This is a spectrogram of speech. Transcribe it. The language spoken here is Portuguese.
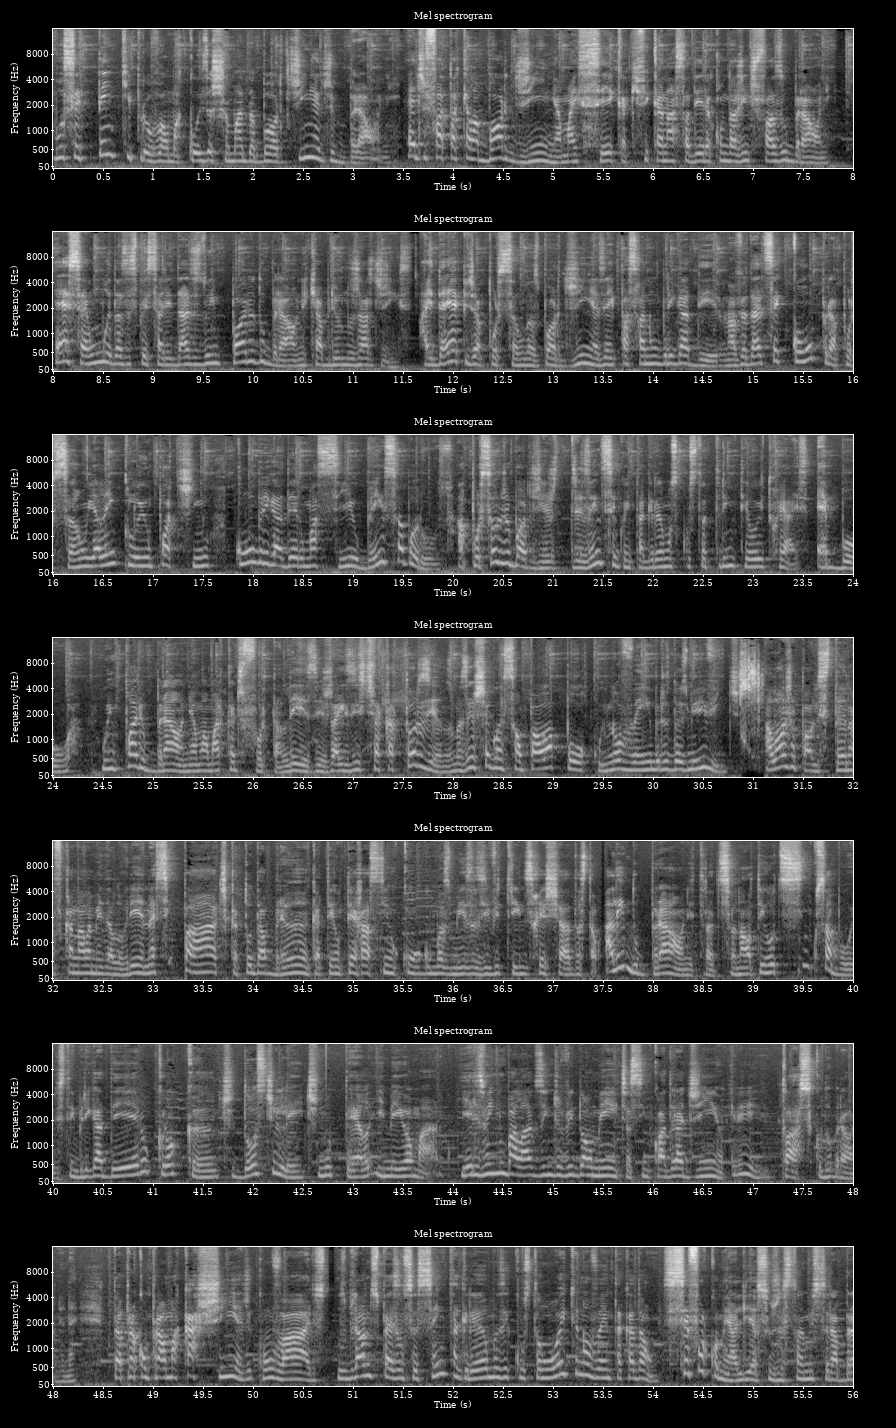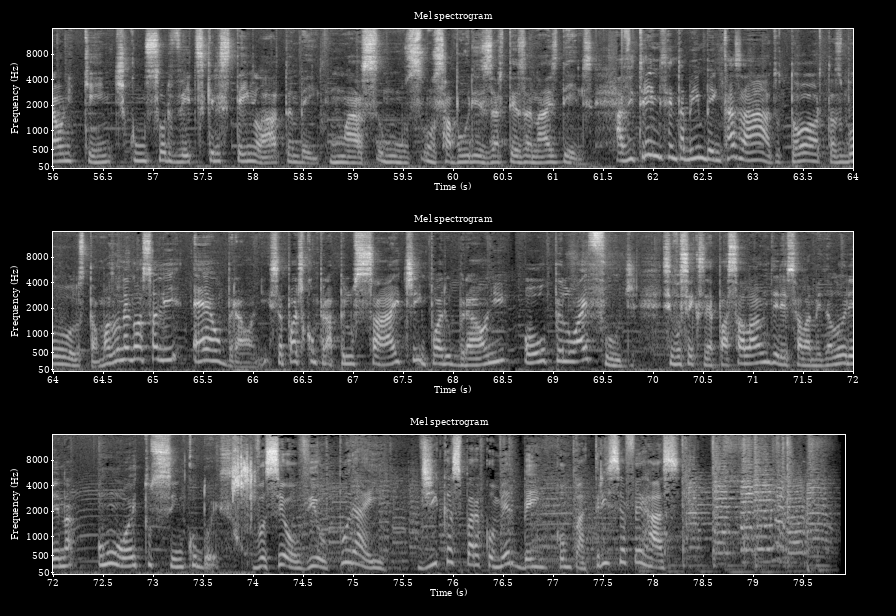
você tem que provar uma coisa chamada bordinha de brownie. É de fato aquela bordinha mais seca que fica na assadeira quando a gente faz o brownie. Essa é uma das especialidades do Empório do Brownie que abriu nos jardins. A ideia é pedir a porção das bordinhas e aí passar num brigadeiro. Na verdade, você compra a porção e ela inclui um potinho com um brigadeiro macio, bem saboroso. A porção de bordinhas de 350 gramas custa 38 reais. É boa. O Empório Brownie é uma marca de Fortaleza e já existe há 14 anos, mas ele chegou em São Paulo há pouco, em novembro de 2020. A loja paulistana fica na Alameda Lorena, é simpática, toda branca, tem um terracinho com algumas mesas e vitrines recheadas tal. Além do brownie tradicional, tem outros cinco sabores. Tem brigadeiro, crocante, doce de leite, Nutella e meio amargo. E eles vêm embalados individualmente, assim, quadradinho, aquele clássico do brownie, né? Dá para comprar uma caixinha de, com vários. Os brownies pesam 60 gramas e custam R$ 8,90 cada um. Se você for comer ali, a sugestão é misturar brownie quente com os sorvetes que eles têm lá também. Umas, uns, uns sabores artesanais deles. A vitrine tem também bem casado, tortas, bolos tal, mas o negócio ali é o brownie. Você pode comprar pelo site Empório Brownie ou pelo iFood. Se você quiser passar lá, o endereço é Alameda Lorena 1852. Você ouviu Por Aí. Dicas para comer bem com Patrícia Ferraz.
